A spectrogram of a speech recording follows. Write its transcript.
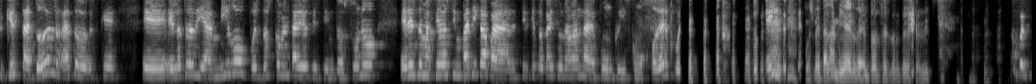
Es que está todo el rato, es que eh, el otro día en Vigo, pues dos comentarios distintos. Uno, eres demasiado simpática para decir que tocáis una banda de punk y es como, joder, pues, Pues vete a la mierda, entonces, ¿no? Te pues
